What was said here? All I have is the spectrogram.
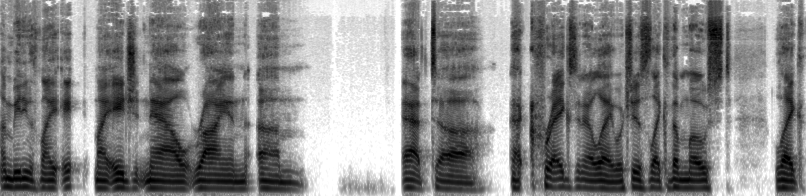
a meeting with my my agent now ryan um, at uh, at Craig's in LA, which is like the most like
